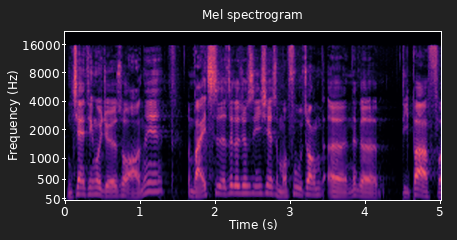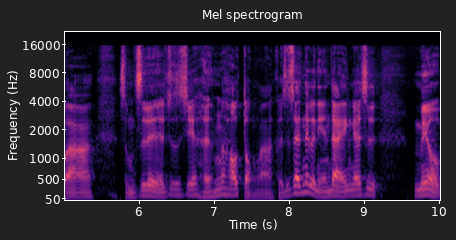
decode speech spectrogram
你现在听会觉得说哦那些很白痴的，这个就是一些什么副装呃那个。debuff 啊，什么之类的，就是些很很好懂啊。可是，在那个年代，应该是没有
